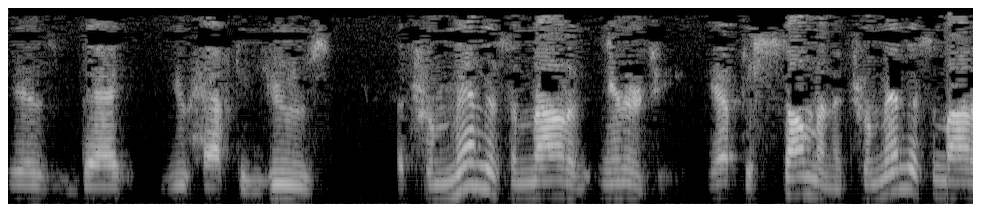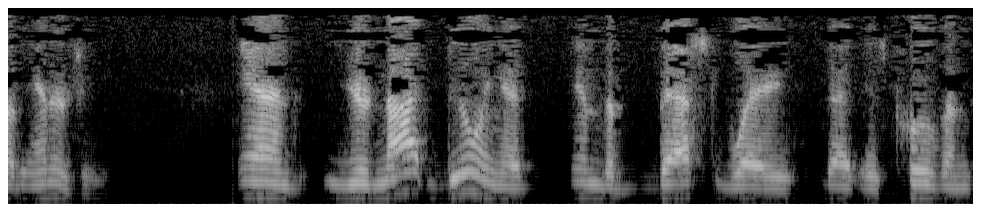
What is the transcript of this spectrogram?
is that you have to use a tremendous amount of energy. You have to summon a tremendous amount of energy. And you're not doing it in the best way that is proven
